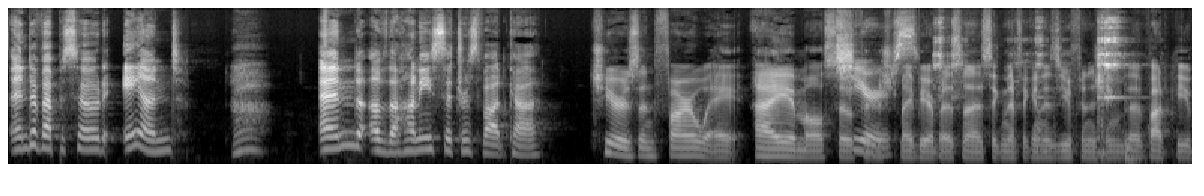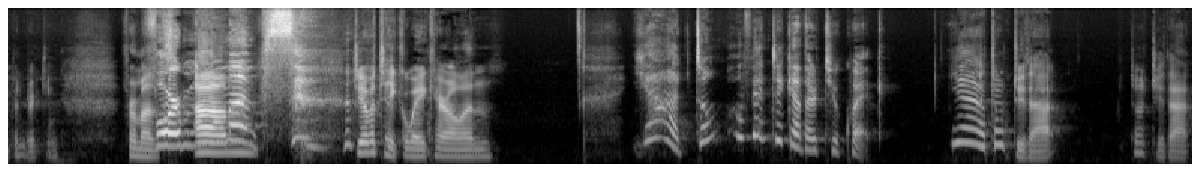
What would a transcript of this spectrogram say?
End of episode and end of the honey citrus vodka. Cheers and far away. I am also finished my beer, but it's not as significant as you finishing the vodka you've been drinking for months. For Um, months. Do you have a takeaway, Carolyn? Yeah, don't move in together too quick. Yeah, don't do that. Don't do that.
